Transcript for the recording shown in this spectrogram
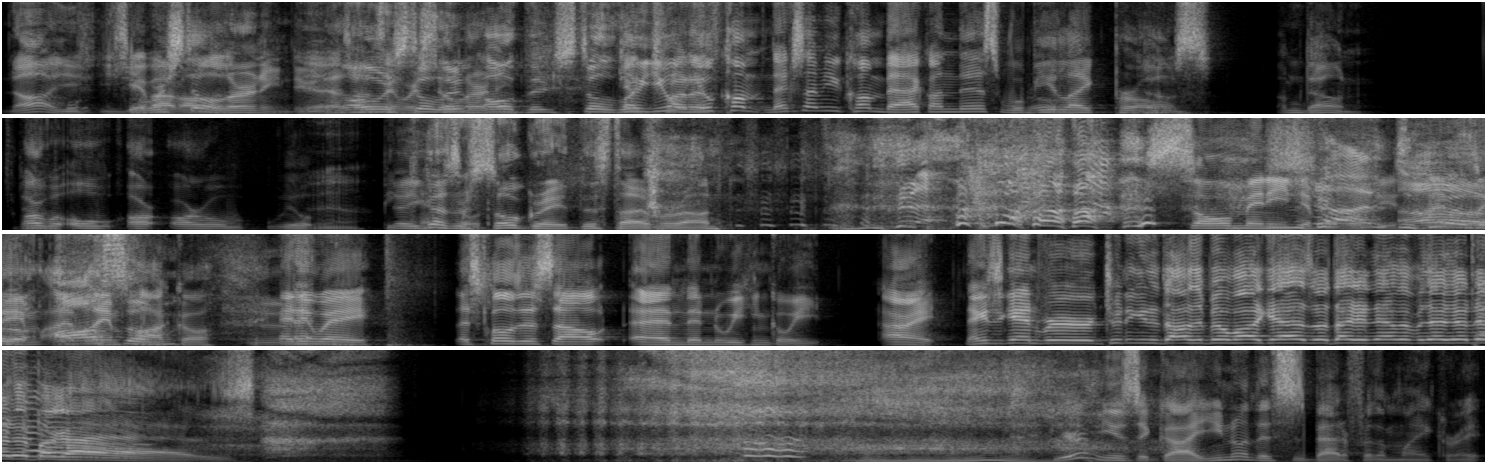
No, you, you Yeah, gave we're out still all- learning, dude. Yeah. That's what oh, I'm we're saying, still, still learning. Oh, they're still Dude, like you, trying you'll come next time you come back on this. We'll be Bro, like pros, I'm down. or, we'll- or or or we'll. Yeah. Be Yeah, you guys are canceled. so great this time around. so many difficulties. up. I blame, are I blame awesome. Paco. Anyway, let's close this out and then we can go eat. All right. Thanks again for tuning in to Dawson Bill Podcast. or Dynamic Podcast. You're a music guy. You know this is bad for the mic, right?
